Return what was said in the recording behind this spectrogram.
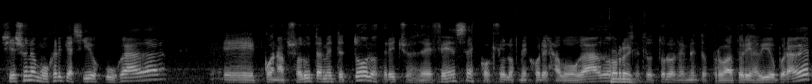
si es una mujer que ha sido juzgada, eh, con absolutamente todos los derechos de defensa, escogió los mejores abogados, presentó todos los elementos probatorios habido por haber,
